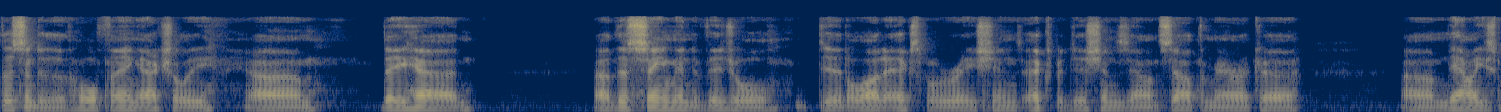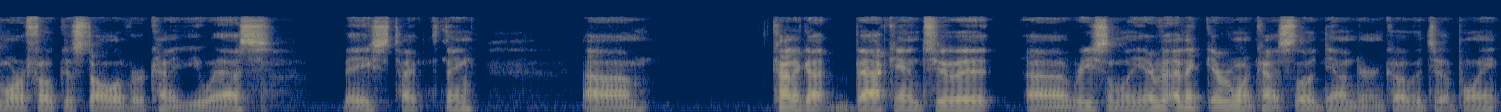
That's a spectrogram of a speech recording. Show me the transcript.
listened to the whole thing actually. Um, they had uh, this same individual did a lot of explorations, expeditions down in South America. Um, now he's more focused all over kind of U.S. based type thing. Um, kind of got back into it uh, recently. Every, I think everyone kind of slowed down during COVID to a point.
